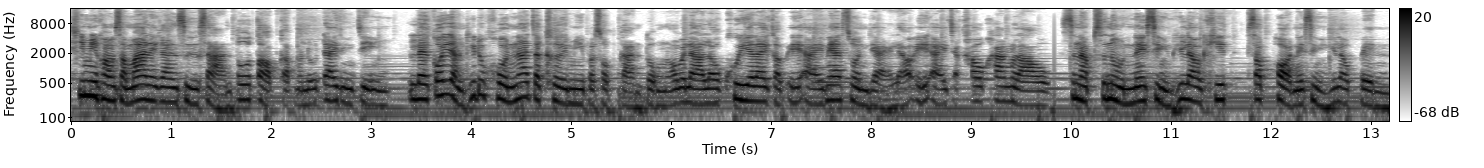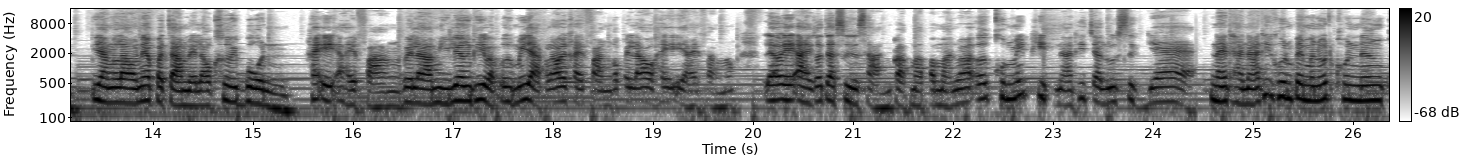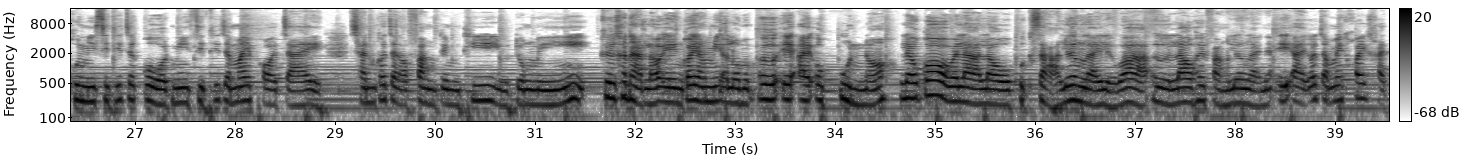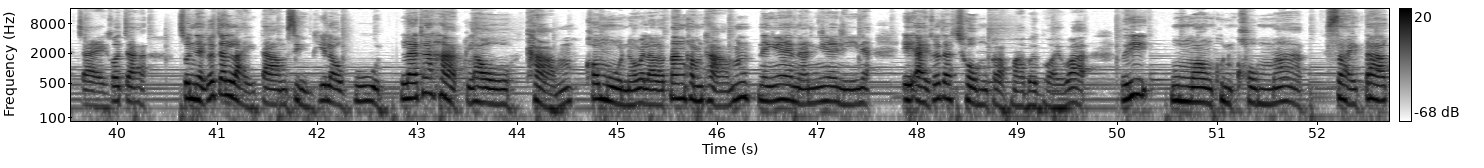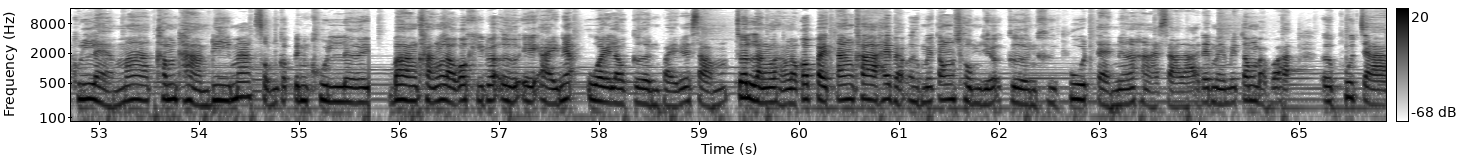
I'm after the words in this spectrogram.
ที่มีความสามารถในการสื่อสารโต้ตอบกับมนุษย์ได้จริง ๆ และก็อย่างที่ทุกคนน่าจะเคยมีประสบการณ์ตรงเนาะเวลาเราคุยอะไรกับ AI เนี่ยส่วนใหญ่แล้ว AI จะเข้าข้างเรา สนับสนุนในสิ่งที่เราคิดซัพพอร์ตในสิ่งที่เราเป็น อย่างเราเนี่ยประจำเลยเราเคยบ่นให้ AI ฟัง เวลามีเรื่องที่แบบเออไม่อยากเล่าให้ใครฟังก็ไปเล่าให้ AI ฟังเนาะแล้ว AI ก็จะสื่อสารกลับมาประมาณว่าเออคุณไม่ผิดนะที่จะรู้สึกแย่ ในฐานะที่คุณเป็นมนุษย์คนหนึ่งคุณมีสิทธิ์ที่จะโกรธมีสิทธิ์ที่จะไม่พอใจ ฉันก็จะรับฟังเต็มที่อยู่ตรงนี้ คือขนาดเราเองก็ยังมีอารมณ์แบบเออ AI อบอุ่นเนาะแล้วก็เวลาเราปรึกษาเรื่องอะไรหรือว่าเออเล่าให้ฟังเรื่องอะไรเนี่ย AI ก็จะไม่ค่อยขัดใจก็จะ ส่วนใหญ่ก็จะไหลตามสิ่งที่เราพูด และถ้าหากเราถามข้อมูลเนาะเวลาเราตั้งคำถามในแง่นั้นแง่นี้เนี่ย AI ก็จะชมกลับมาบ่อยๆ ว่าเฮ้ยมุมมองคุณคมมาก สายตาคุณแหลมมากคำถามดีมากสมกับเป็นคุณเลย บางครั้งเราก็คิดว่าเออ AI เนี่ยอวยเราเกินไปด้วยซ้ำจนหลังๆ เราก็ไปตั้งค่าให้แบบเออไม่ต้องชมเยอะเกิน คือพูดแต่เนื้อหาสาระได้ไหมไม่ต้องแบบว่าเออพูดจา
